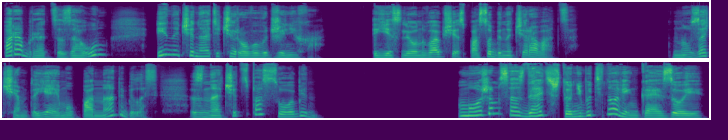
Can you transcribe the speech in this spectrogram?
Пора браться за ум и начинать очаровывать жениха, если он вообще способен очароваться. Но зачем-то я ему понадобилась, значит, способен. Можем создать что-нибудь новенькое, Зои.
